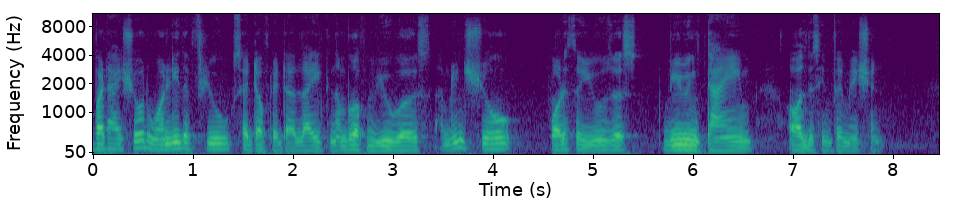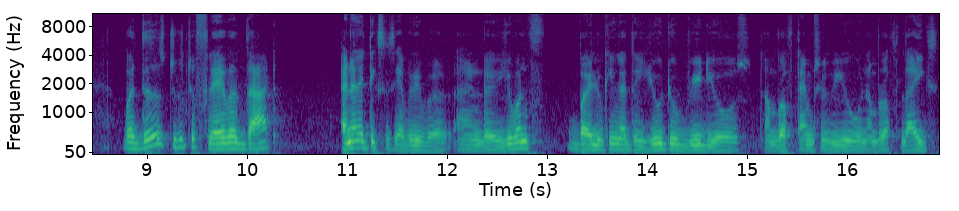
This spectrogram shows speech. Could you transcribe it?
but I showed only the few set of data like number of viewers. I didn't show what is the users viewing time, all this information. But this is due to flavor that analytics is everywhere and uh, even by looking at the YouTube videos, number of times view, number of likes,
